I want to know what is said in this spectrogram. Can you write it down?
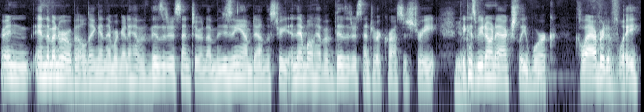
in, in the Monroe building, and then we're going to have a visitor center and a museum down the street, and then we'll have a visitor center across the street because we don't actually work collaboratively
